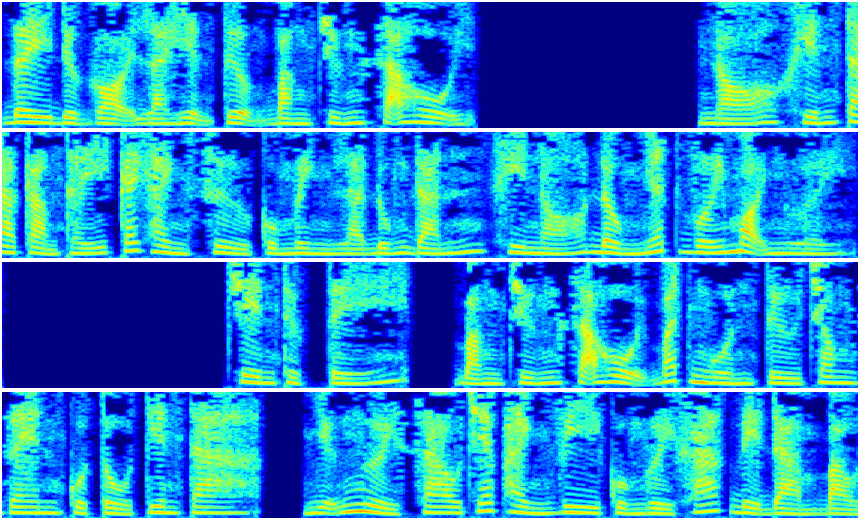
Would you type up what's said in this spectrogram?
Đây được gọi là hiện tượng bằng chứng xã hội. Nó khiến ta cảm thấy cách hành xử của mình là đúng đắn khi nó đồng nhất với mọi người. Trên thực tế, bằng chứng xã hội bắt nguồn từ trong gen của tổ tiên ta, những người sao chép hành vi của người khác để đảm bảo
